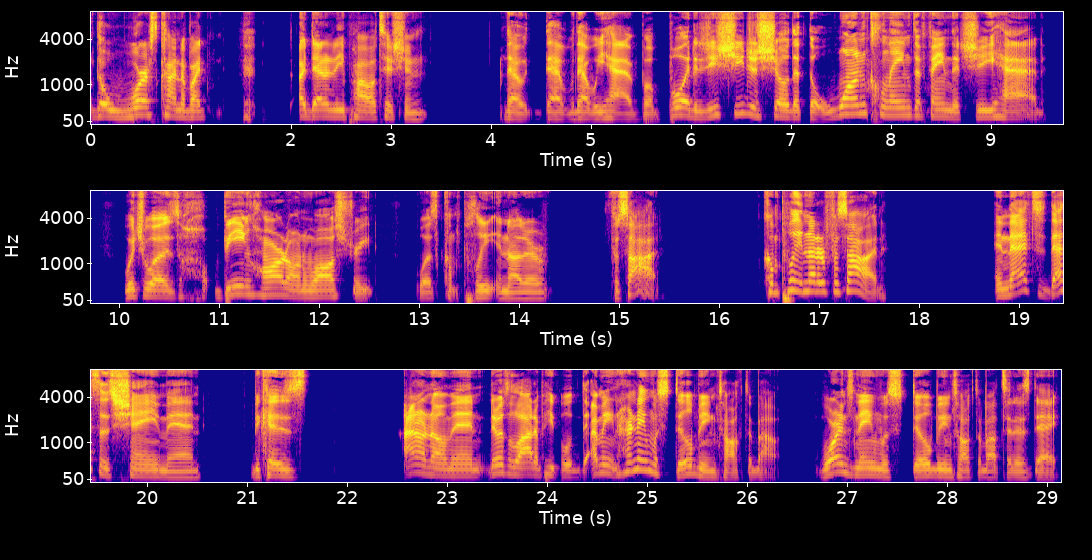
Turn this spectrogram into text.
the worst kind of identity politician that that that we have. But boy, did she just show that the one claim to fame that she had, which was being hard on Wall Street, was complete and utter facade. Complete and utter facade. And that's that's a shame, man, because I don't know, man. There was a lot of people. I mean, her name was still being talked about. Warren's name was still being talked about to this day.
